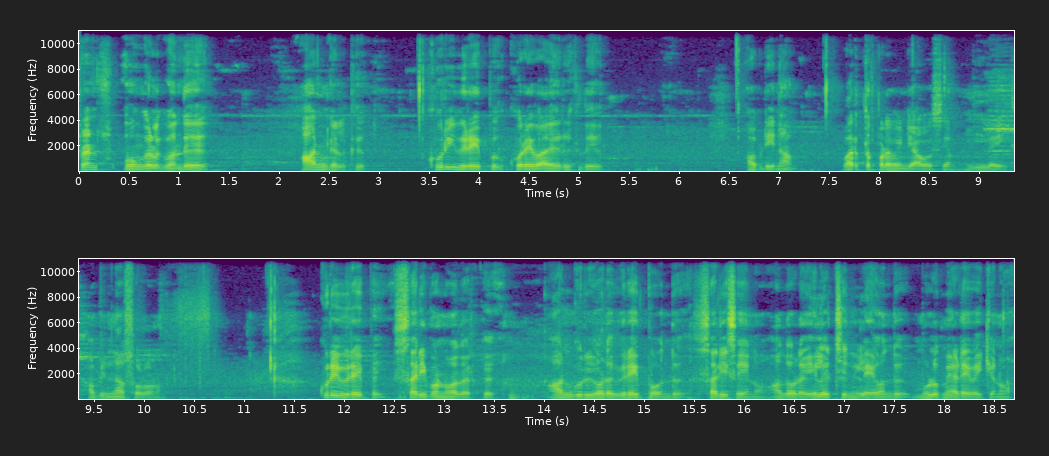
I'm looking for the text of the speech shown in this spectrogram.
ஃப்ரெண்ட்ஸ் உங்களுக்கு வந்து ஆண்களுக்கு குறி விரைப்பு குறைவாக இருக்குது. அப்படின்னா வருத்தப்பட வேண்டிய அவசியம் இல்லை அப்படின்னு தான் சொல்லணும். குறி விரைப்பை சரி பண்ணுவதற்கு ஆண்குறியோட விரைப்பை வந்து சரி செய்யணும். அதோட எழுச்சி நிலையை வந்து முழுமையடை வைக்கணும்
